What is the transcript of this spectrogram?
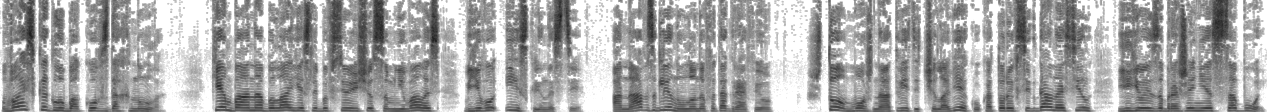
Васька глубоко вздохнула. Кем бы она была, если бы все еще сомневалась в его искренности? Она взглянула на фотографию. Что можно ответить человеку, который всегда носил ее изображение с собой,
